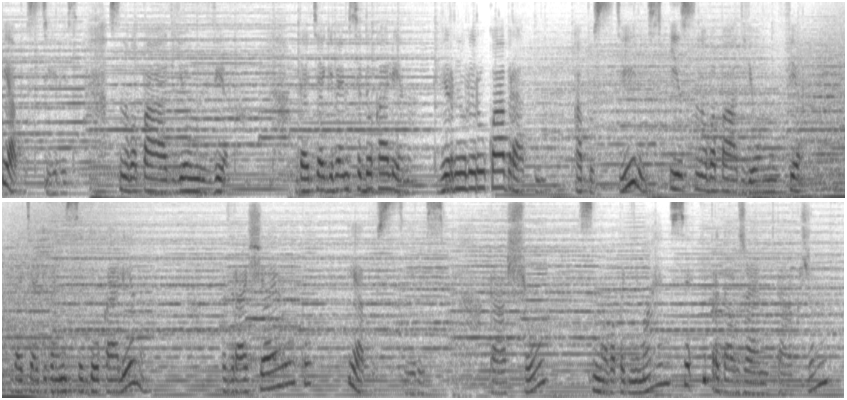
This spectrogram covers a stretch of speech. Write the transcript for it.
и опустились. Снова подъем вверх, дотягиваемся до колена, вернули руку обратно, опустились и снова подъем вверх. Дотягиваемся до колена, возвращаем руку и опустились. Хорошо, снова поднимаемся и продолжаем так же.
